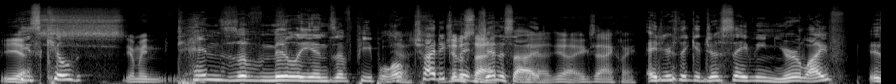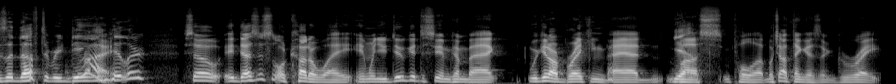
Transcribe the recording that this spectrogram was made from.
yes. He's killed I mean, tens of millions of people. Oh, yeah, tried to commit genocide, Yeah, yeah, exactly. and you're thinking just saving your life is enough to redeem Right. Hitler? So it does this little cutaway, and when you do get to see him come back, we get our Breaking Bad Yeah. bus pull up, which I think is a great.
